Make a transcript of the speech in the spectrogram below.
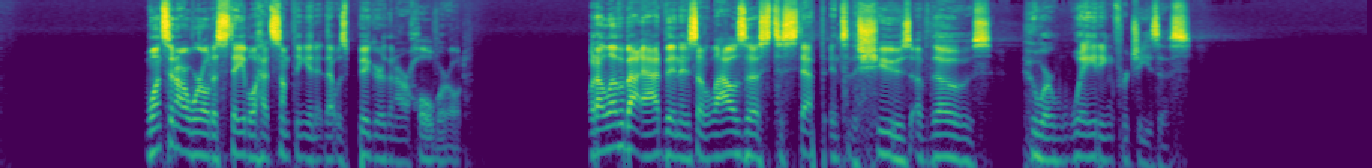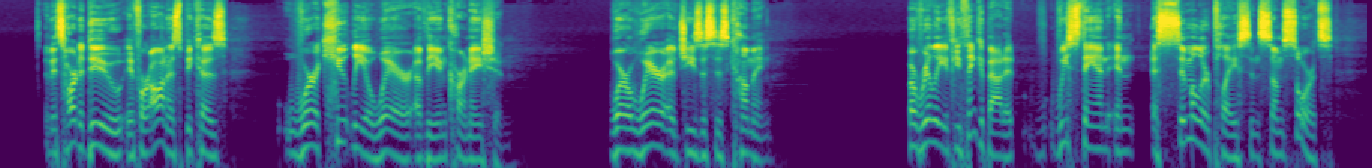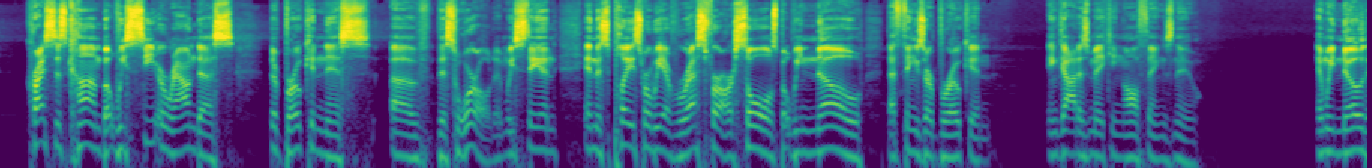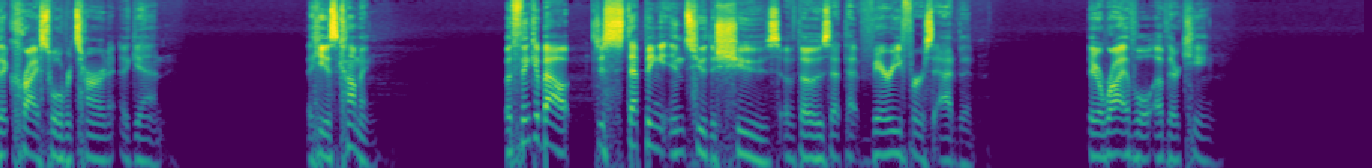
Once in our world, a stable had something in it that was bigger than our whole world. What I love about Advent is it allows us to step into the shoes of those who are waiting for Jesus. And it's hard to do if we're honest because we're acutely aware of the incarnation. We're aware of Jesus' coming. But really, if you think about it, we stand in a similar place in some sorts. Christ has come, but we see around us the brokenness of this world. And we stand in this place where we have rest for our souls, but we know that things are broken and God is making all things new. And we know that Christ will return again, that he is coming. But think about just stepping into the shoes of those at that very first advent, the arrival of their king.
